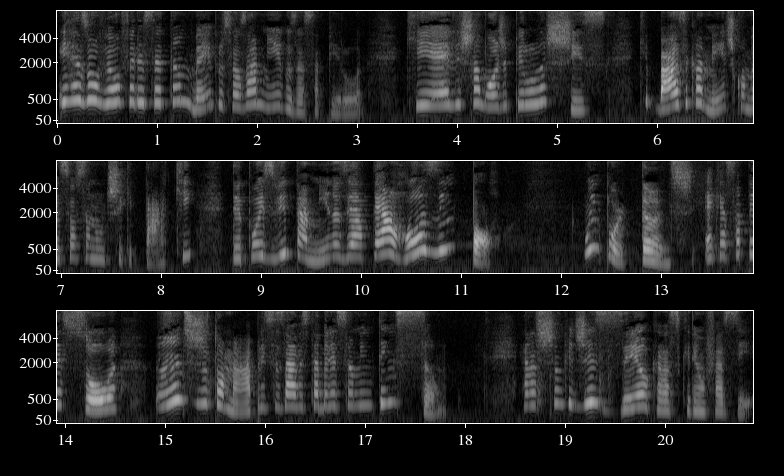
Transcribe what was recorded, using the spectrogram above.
E resolveu oferecer também para os seus amigos essa pílula, que ele chamou de pílula X, que basicamente começou sendo um tic-tac, depois vitaminas e até arroz em pó. O importante é que essa pessoa antes de tomar, precisava estabelecer uma intenção. Elas tinham que dizer o que elas queriam fazer,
